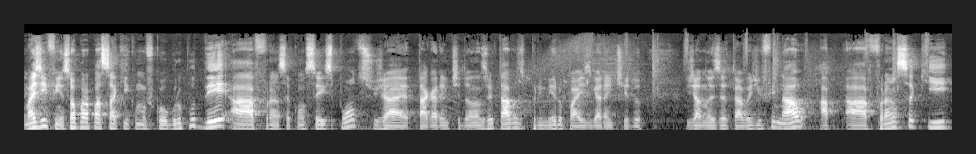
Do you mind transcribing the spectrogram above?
mas enfim, só para passar aqui como ficou o grupo D, a França com seis pontos já está garantida nas oitavas, o primeiro país garantido já nas oitavas de final. A, a França que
